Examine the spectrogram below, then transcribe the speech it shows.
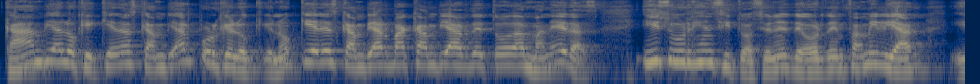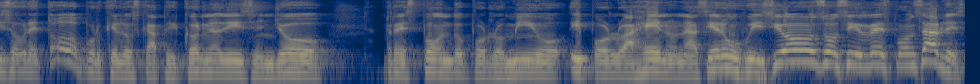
Cambia lo que quieras cambiar porque lo que no quieres cambiar va a cambiar de todas maneras. Y surgen situaciones de orden familiar y sobre todo porque los Capricornios dicen yo Respondo por lo mío y por lo ajeno. Nacieron juiciosos y responsables,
